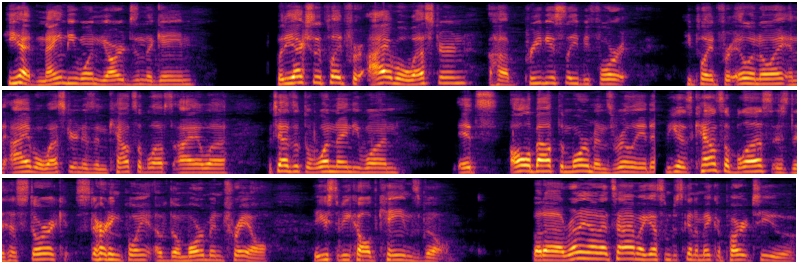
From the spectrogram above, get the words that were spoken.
He had 91 yards in the game, but he actually played for Iowa Western uh, previously before he played for Illinois, and Iowa Western is in Council Bluffs, Iowa, which adds up to 191. It's all about the Mormons, really, because Council Bluffs is the historic starting point of the Mormon Trail. It used to be called Kanesville. But uh, running out of time, I guess I'm just gonna make a part two.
